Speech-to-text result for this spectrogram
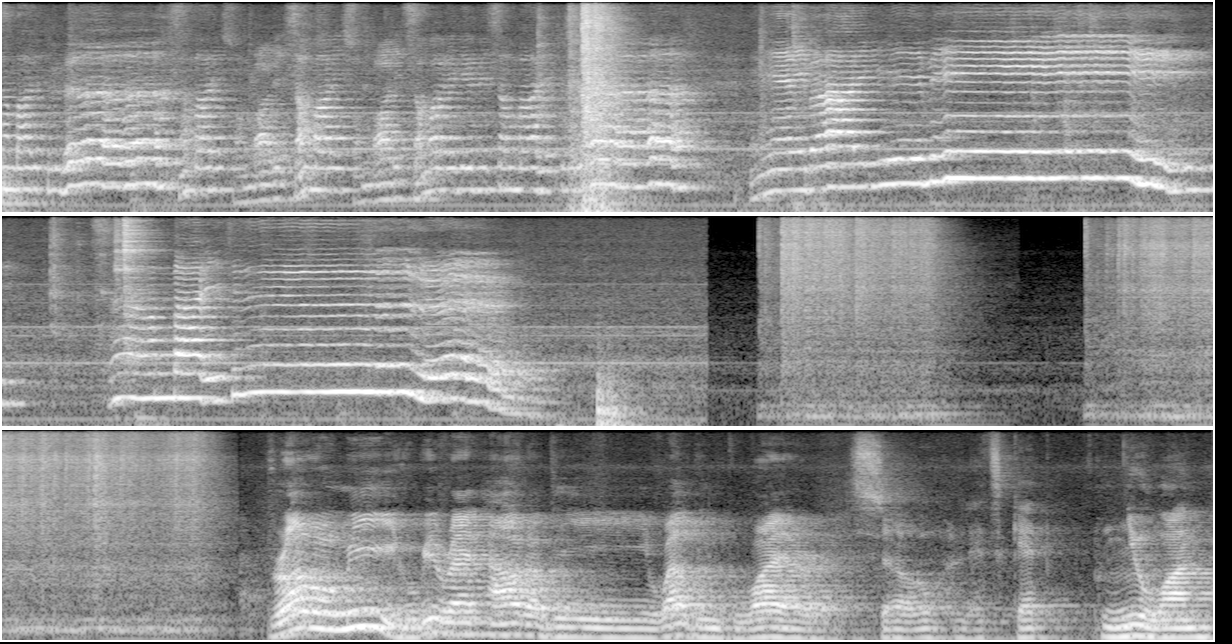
Somebody somebody. Somebody, somebody, somebody, give me somebody give me somebody. Bravo me! We ran out of the welding wire, so let's get new one.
